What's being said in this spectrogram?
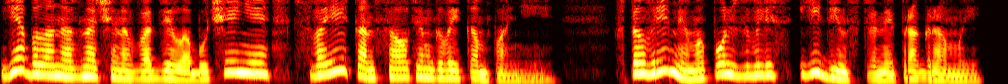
я была назначена в отдел обучения своей консалтинговой компании. В то время мы пользовались единственной программой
